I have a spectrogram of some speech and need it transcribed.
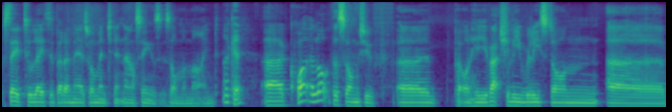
save till later, but I may as well mention it now, seeing as it's on my mind. Okay. Uh, quite a lot of the songs you've uh, put on here, you've actually released on uh,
